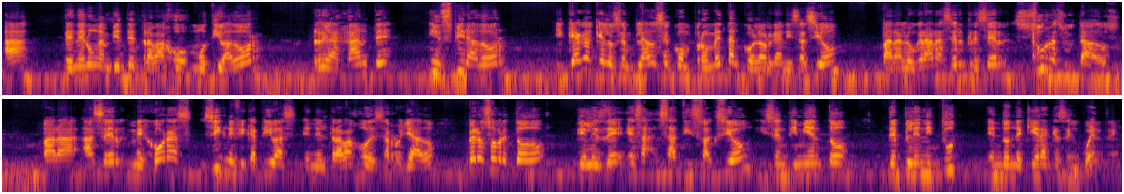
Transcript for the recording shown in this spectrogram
a tener un ambiente de trabajo motivador, relajante, inspirador y que haga que los empleados se comprometan con la organización para lograr hacer crecer sus resultados, para hacer mejoras significativas en el trabajo desarrollado, pero sobre todo que les dé esa satisfacción y sentimiento de plenitud en donde quiera que se encuentren.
